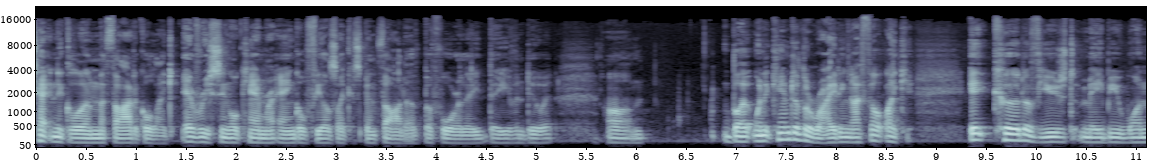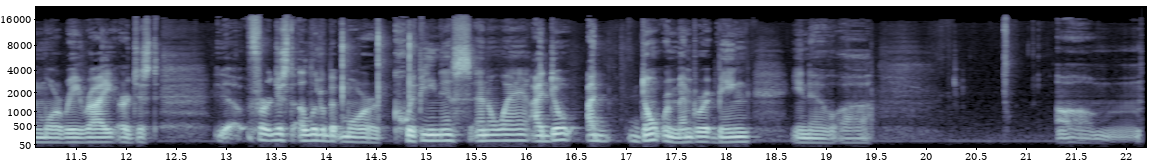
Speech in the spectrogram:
technical and methodical. Like every single camera angle feels like it's been thought of before they, they even do it. Um, but when it came to the writing, I felt like it could have used maybe one more rewrite or just for just a little bit more quippiness in a way. I don't I don't remember it being, you know, uh, um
